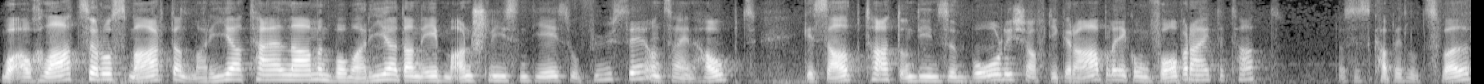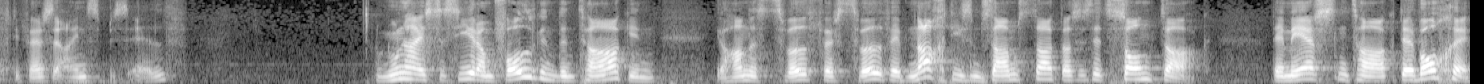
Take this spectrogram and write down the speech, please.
wo auch Lazarus, Martha und Maria teilnahmen, wo Maria dann eben anschließend Jesu Füße und sein Haupt gesalbt hat und ihn symbolisch auf die Grablegung vorbereitet hat. Das ist Kapitel 12, die Verse 1 bis 11. Und nun heißt es hier am folgenden Tag in Johannes 12, Vers 12, eben nach diesem Samstag, das ist jetzt Sonntag, dem ersten Tag der Woche.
